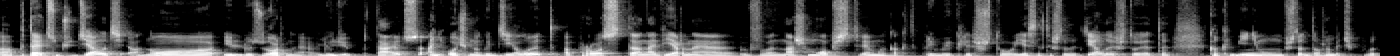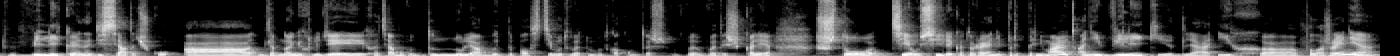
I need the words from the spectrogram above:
а, пытаются ничего делать, оно иллюзорное. Люди пытаются, они очень много делают, а просто, наверное, в нашем обществе мы как-то привыкли, что если ты что-то делаешь, то это как минимум что-то должно быть вот великое на десяточку, а для многих людей хотя бы вот до нуля бы доползти вот в этом вот каком-то, в, этой шкале, что те усилия, которые они предпринимают, они великие для их э, положения,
